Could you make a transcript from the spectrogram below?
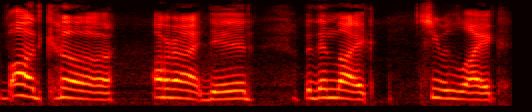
vodka." All right, dude. But then like she was like,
